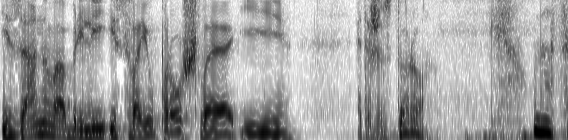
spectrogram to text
и заново обрели и свое прошлое, и это же здорово. У нас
